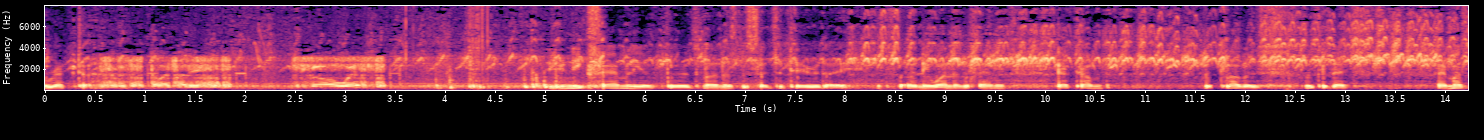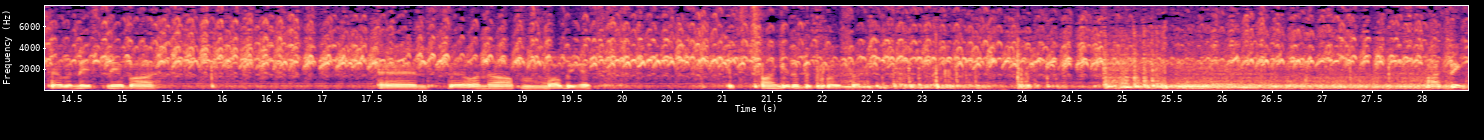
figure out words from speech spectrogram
raptor. Go west. A unique family of birds known as the Sagittariidae. It's the only one in the family. Here come the plovers. Look at that. They must have a nest nearby. And they are now mobbing it. Try and get a bit closer. I think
